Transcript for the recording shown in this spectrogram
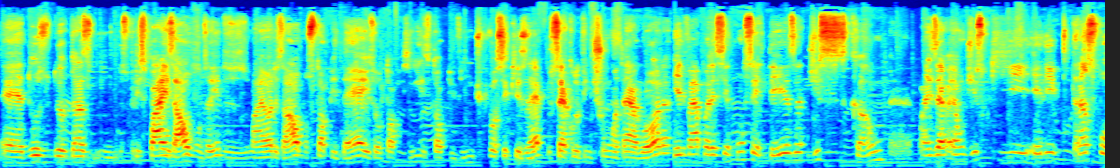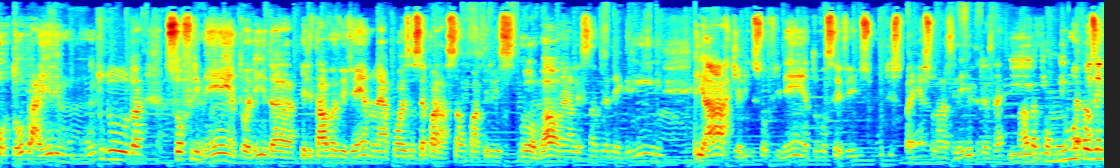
é, dos, do, das, dos principais álbuns aí, dos maiores álbuns, top 10 ou top 15, top 20, o que você quiser, do século 21 até agora, ele vai aparecer com certeza discão, é, mas é, é, um disco que ele transportou para ele muito do da sofrimento ali da ele estava vivendo, né, após a separação com a atriz global, né, Alessandra Negrini. Ele arde ali em sofrimento, você vê isso muito expresso nas letras, né? E, Nada como e uma coisa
